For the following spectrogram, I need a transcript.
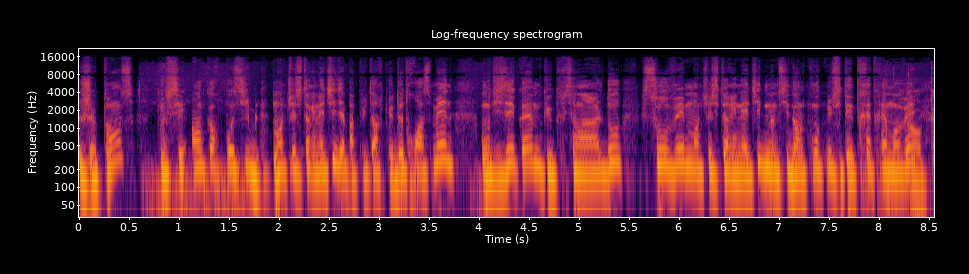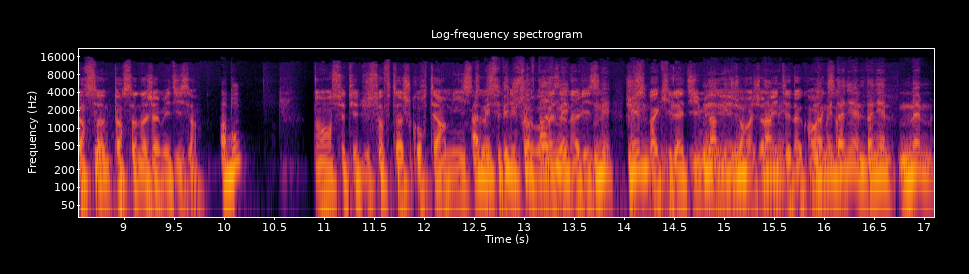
je pense que c'est encore possible Manchester United il y a pas plus tard que deux trois semaines on disait quand même que Cristiano Ronaldo sauvait Manchester United même si dans le contenu c'était très très mauvais Non, personne, personne n'a jamais dit ça. ah bon? Non, c'était du sauvetage court-termiste. Ah, c'était une très mauvaise mais- analyse. mais- je mais- sais pas qui l'a dit, mais, j'aurais jamais mais- été d'accord avec mais ça. Daniel, Daniel, même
